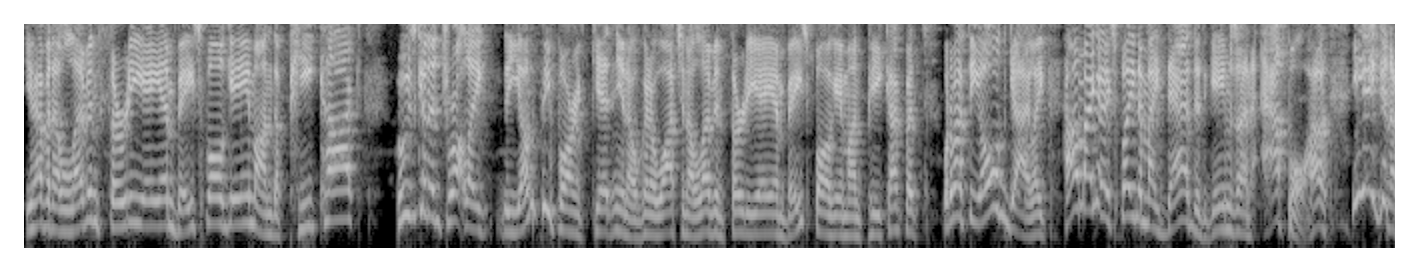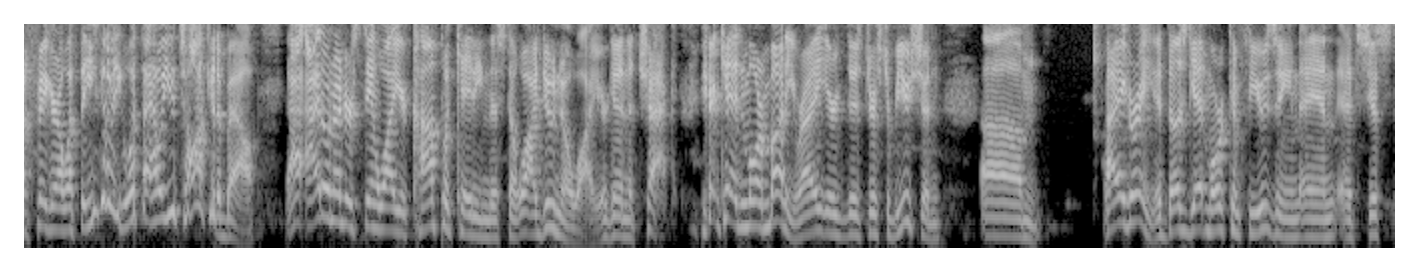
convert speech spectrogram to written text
you have an 11:30 a.m. baseball game on the Peacock who's going to draw like the young people aren't getting you know going to watch an 11:30 a.m. baseball game on Peacock but what about the old guy? Like how am I going to explain to my dad that the game's on Apple? How he ain't going to figure out what the, he's going to be what the hell are you talking about? I, I, don't understand why you're complicating this stuff. Well I do know why. You're getting a check. You're getting more money right? Your distribution. Um I agree. It does get more confusing and it's just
